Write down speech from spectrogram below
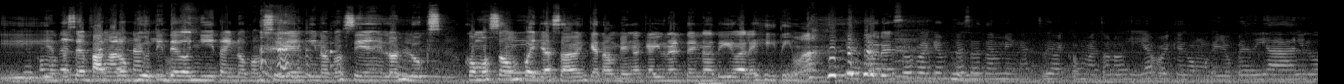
y, entonces van a los beauty de. Doñita y no consiguen, y no consiguen los looks como son, Sí. pues ya saben que también aquí hay una alternativa legítima. por eso fue que empecé también a estudiar cosmetología, porque como que yo pedía algo,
